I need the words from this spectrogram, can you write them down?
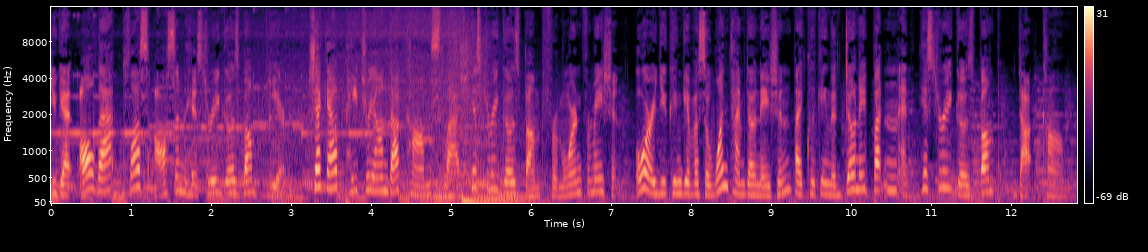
you get all that plus awesome History Goes Bump gear. Check out patreon.com slash History Goes Bump for more information. Or you can give us a one-time donation by clicking the donate button at historygoesbump.com.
